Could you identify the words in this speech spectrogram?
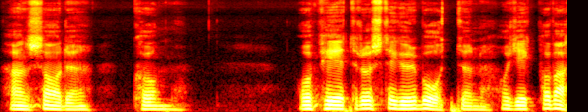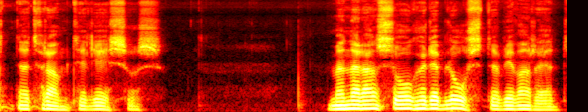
Han sade, kom. Och Petrus steg ur båten och gick på vattnet fram till Jesus. Men när han såg hur det blåste blev han rädd.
